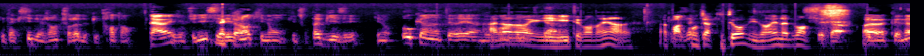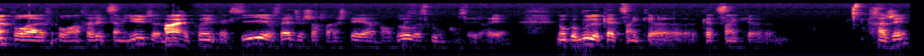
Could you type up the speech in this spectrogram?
Les taxis des gens qui sont là depuis 30 ans. Ah oui. Et je me suis dit, c'est des gens qui, qui ne sont pas biaisés, qui n'ont aucun intérêt à me ah vendre. Ah non, non, ils, ne te vendent rien. À part le compteur qui tourne, ils n'ont rien à te vendre. C'est ça. donc, même pour, euh, pour un trajet de 5 minutes, je prenais le taxi, et en fait, je cherche à acheter à Bordeaux, parce que vous me conseillerez. Donc, au bout de 4-5 trajets,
